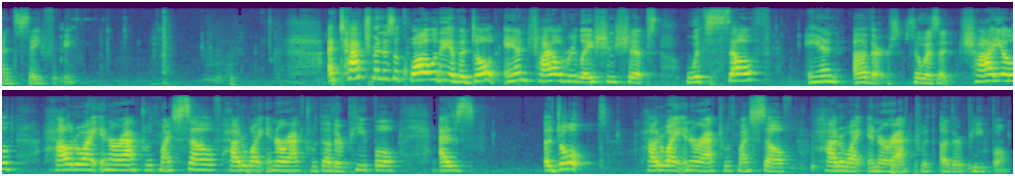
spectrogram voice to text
and safety. Attachment is a quality of adult and child relationships with self and others. So, as a child, how do I interact with myself? How do I interact with other people? As adult, how do I interact with myself? How do I interact with other people?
